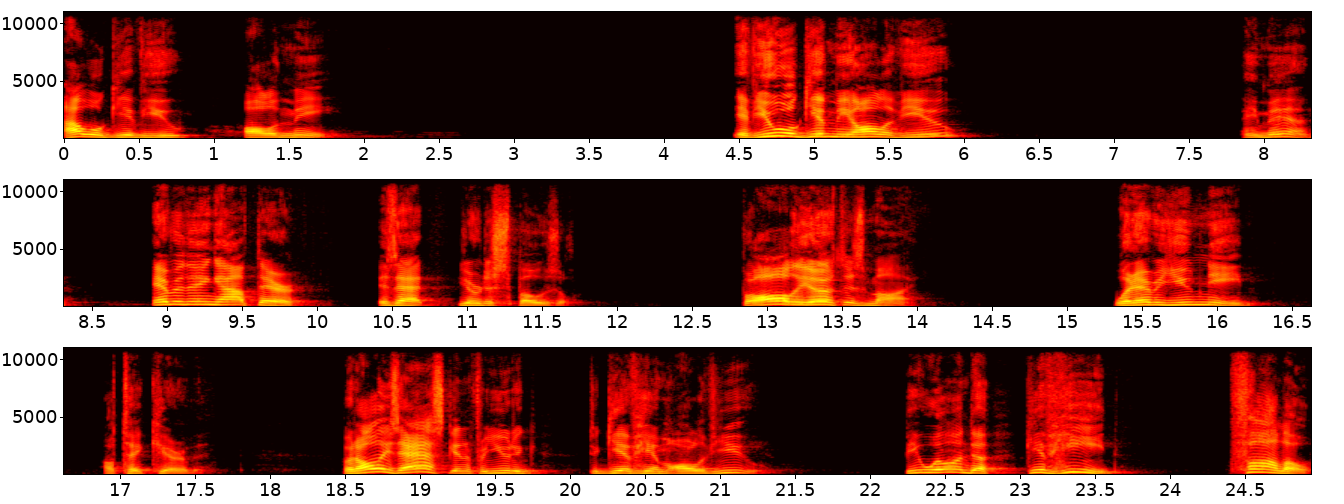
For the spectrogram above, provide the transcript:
I will give you all of me. If you will give me all of you, Amen. Everything out there is at your disposal. For all the earth is mine. Whatever you need, I'll take care of it. But all he's asking for you to, to give him all of you. Be willing to give heed, follow.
